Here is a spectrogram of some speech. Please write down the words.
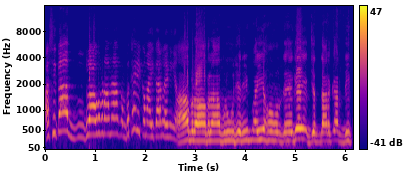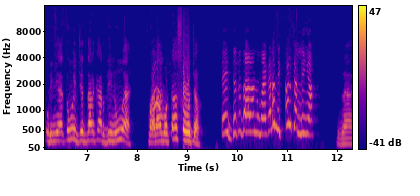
ਅਸੀਂ ਤਾਂ ਬਲੌਗ ਬਣਾ ਬਣਾ ਕੇ ਬਥੇਰੀ ਕਮਾਈ ਕਰ ਲੈਣੀ ਆ। ਆ ਬਲਾ ਬਲਾ ਬਲੂ ਜੇ ਨਹੀਂ ਭਾਈ ਉਹ ਹੁੰਦੇ ਹੈਗੇ ਇੱਜ਼ਤਦਾਰ ਘਰ ਦੀ ਕੁੜੀਆਂ ਤੂੰ ਇੱਜ਼ਤਦਾਰ ਘਰ ਦੀ ਨੂੰ ਹੈ ਮਾੜਾ ਮੋਟਾ ਸੋਚ। ਤੇ ਇੱਜ਼ਤਦਾਰਾਂ ਨੂੰ ਮੈਂ ਕਹਿੰਦਾ ਨਿਕਲ ਚੱਲੀ ਆ? ਲੈ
